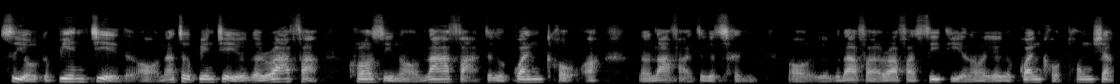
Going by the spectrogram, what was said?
是有个边界的哦，那这个边界有一个 Rafa crossing 哦，拉法这个关口啊，那拉法这个城哦，有个拉法 Rafa city，然后有一个关口通向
